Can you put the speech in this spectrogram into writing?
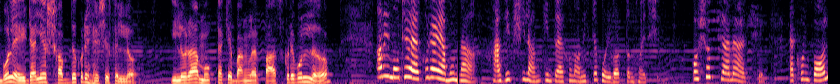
বলে ডালিয়া শব্দ করে হেসে ফেলল। ইলোরা মুখটাকে বাংলার পাস করে বলল আমি মোটেও এখন আর এমন না। আগে ছিলাম কিন্তু এখন অনেকটা পরিবর্তন হয়েছে। ওসব জানা আছে। এখন বল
